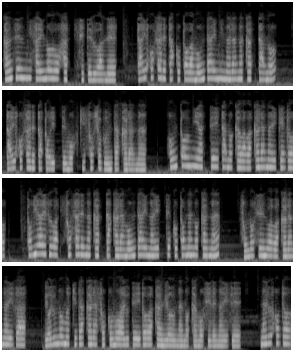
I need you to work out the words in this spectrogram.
完全に才能を発揮してるわね。逮捕されたことは問題にならなかったの？逮捕されたと言っても不起訴処分だからな。本当にやっていたのかはわからないけど、とりあえずは起訴されなかったから問題ないってことなのかな？その辺はわからないが、夜の街だからそこもある程度は寛容なのかもしれないぜ。なるほど。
